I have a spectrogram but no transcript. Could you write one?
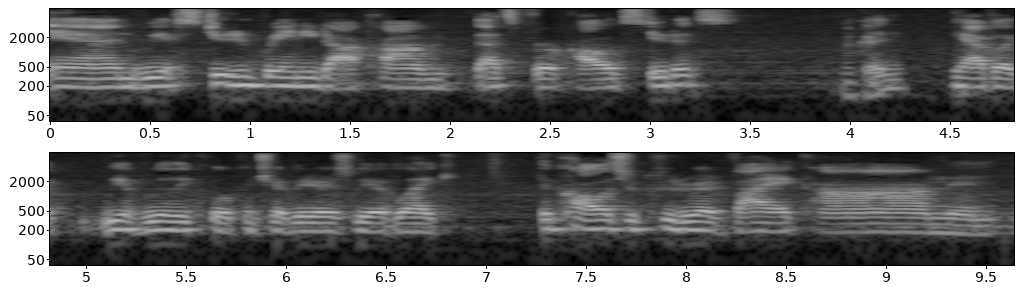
And we have studentbranding.com. That's for college students. okay. And we have like we have really cool contributors. We have like the college recruiter at Viacom and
